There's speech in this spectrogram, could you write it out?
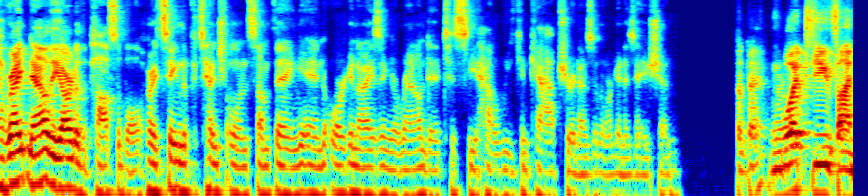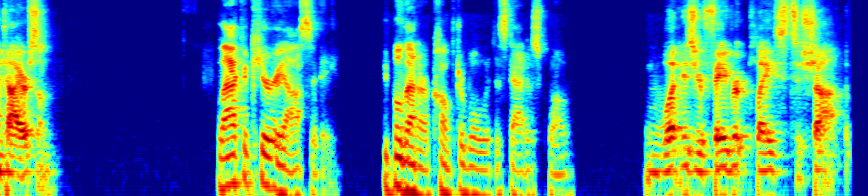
Uh, right now, the art of the possible, right? Seeing the potential in something and organizing around it to see how we can capture it as an organization. Okay. What do you find tiresome? Lack of curiosity people that are comfortable with the status quo. What is your favorite place to shop?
